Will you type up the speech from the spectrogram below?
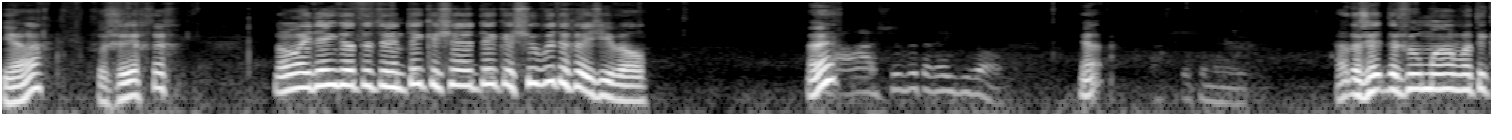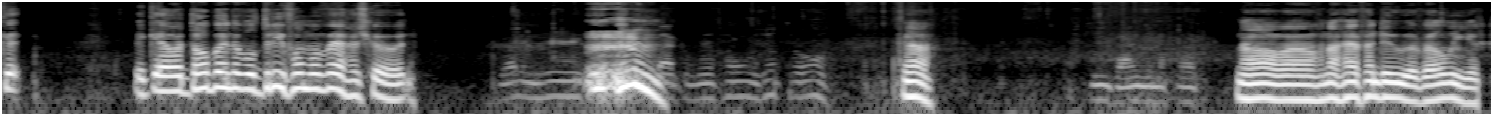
ja, voorzichtig. Nou, ik denk dat het een dikke, dikke is hier wel. Hè? Ah, super, daar is hij wel. Ja. Ja, daar zit er voor me, want ik, ik heb daar ben er wel drie van me weggeschoten. Daarom zeg ik, pakken we gewoon zo terug. Ja, nou, eh, nog even duur wel hier.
